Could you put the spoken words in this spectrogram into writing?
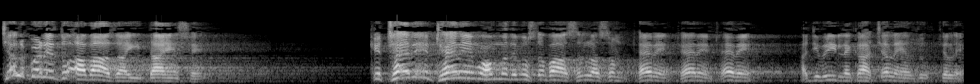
چل پڑے تو آواز آئی دائیں سے کہ ٹھہرے ٹھہرے محمد مصطفیٰ صلی اللہ علیہ وسلم ٹھہرے ٹھہرے ٹھہرے حجبریل نے کہا، چلیں حضور چلیں۔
